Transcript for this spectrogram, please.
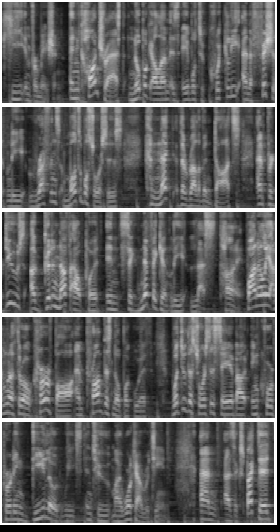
key information. In contrast, NotebookLM is able to quickly and efficiently reference multiple sources, connect the relevant dots, and produce a good enough output in significantly less time. Finally, I'm going to throw a curveball and prompt this notebook with, what do the sources say about incorporating deload weeks into my workout routine? And as expected,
